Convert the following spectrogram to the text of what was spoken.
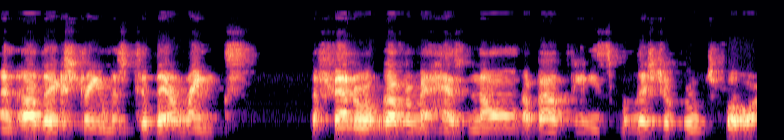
and other extremists to their ranks. The federal government has known about these militia groups for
